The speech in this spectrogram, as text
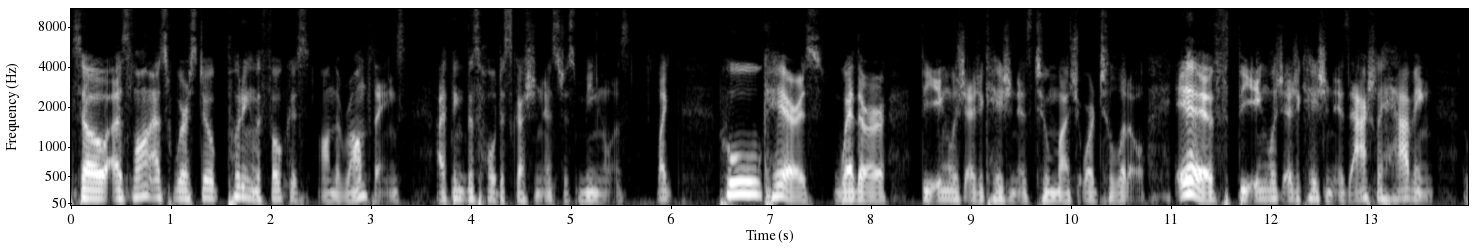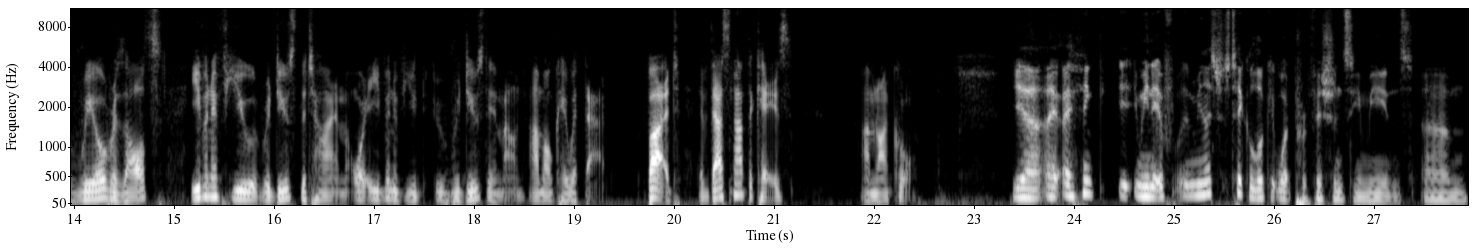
So, as long as we're still putting the focus on the wrong things, I think this whole discussion is just meaningless. Like, who cares whether the English education is too much or too little? If the English education is actually having real results, even if you reduce the time or even if you reduce the amount, I'm okay with that. But if that's not the case, I'm not cool. Yeah, I, I, think. I mean, if I mean, let's just take a look at what proficiency means. Um,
